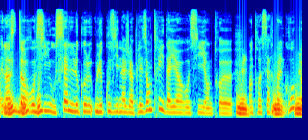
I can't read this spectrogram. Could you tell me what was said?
Elle instaure aussi, ou celle, le, le, cousinage à plaisanterie d'ailleurs aussi, entre, entre certains groupes.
